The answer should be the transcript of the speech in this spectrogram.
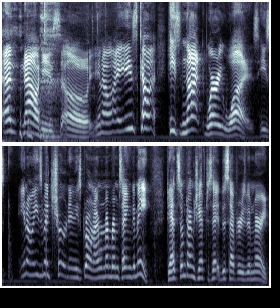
and now he's oh, you know, he's come, he's not where he was. He's you know, he's matured and he's grown. I remember him saying to me, "Dad, sometimes you have to say this after he's been married."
